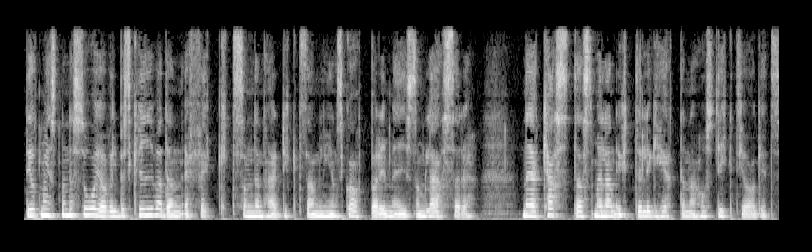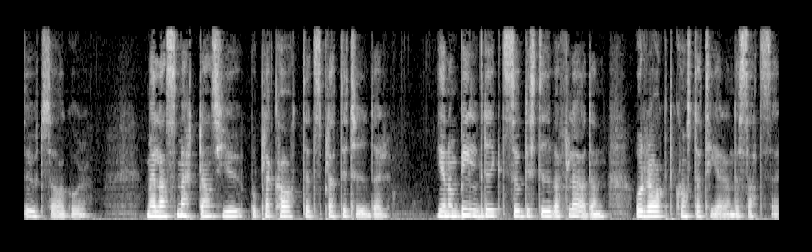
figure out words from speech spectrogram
Det är åtminstone så jag vill beskriva den effekt som den här diktsamlingen skapar i mig som läsare när jag kastas mellan ytterligheterna hos diktjagets utsagor. Mellan smärtans djup och plakatets plattityder. Genom bildrikt suggestiva flöden och rakt konstaterande satser.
